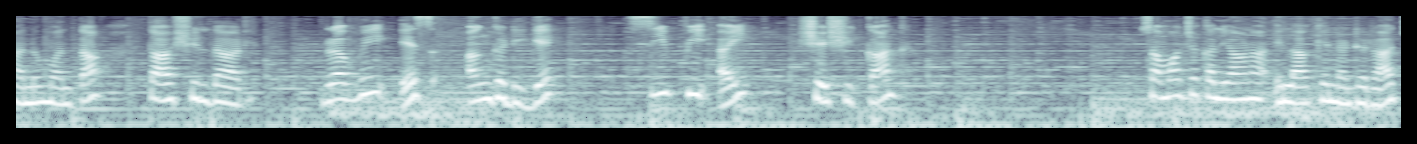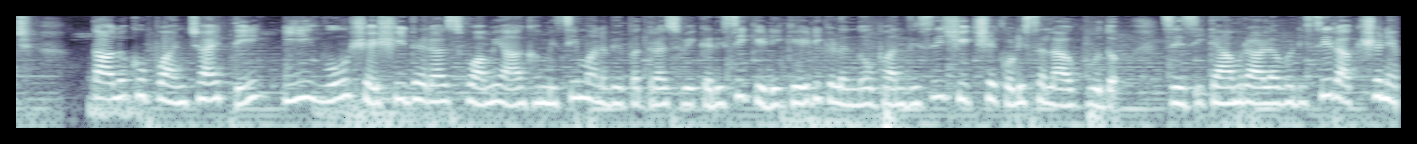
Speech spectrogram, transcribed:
Hanumantha tahsildar Ravi S ಅಂಗಡಿಗೆ ಸಿಪಿಐ ಶಶಿಕಾಂತ್, ಸಮಾಜ ಕಲ್ಯಾಣ ಇಲಾಖೆ ನಟರಾಜ್, ತಾಲೂಕು ಪಂಚಾಯಿತಿ ಇಒ ಶಶಿಧರ ಸ್ವಾಮಿ ಆಗಮಿಸಿ ಮನವಿ ಪತ್ರ ಸ್ವೀಕರಿಸಿ ಕಿಡಿಗೇಡಿಗಳನ್ನು ಬಂಧಿಸಿ ಶಿಕ್ಷೆ ಕೊಡಿಸಲಾಗುವುದು. ಸಿಸಿ ಕ್ಯಾಮೆರಾ ಅಳವಡಿಸಿ ರಕ್ಷಣೆ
